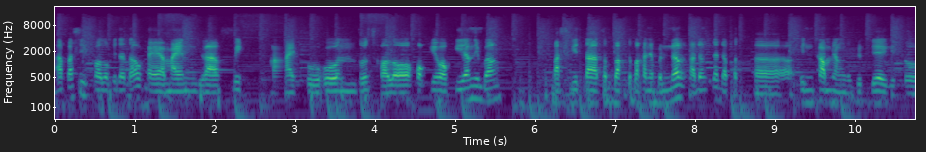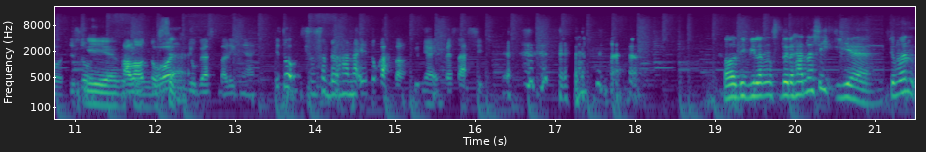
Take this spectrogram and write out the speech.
apa sih kalau kita tahu kayak main grafik naik turun. Terus kalau hoki-hokian nih bang pas kita tebak-tebakannya bener kadang kita dapat uh, income yang lebih gede gitu. Justru iya, kalau turun bisa. juga sebaliknya. Itu sesederhana itu kah bang dunia investasi? Kalau dibilang sederhana sih iya. Cuman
